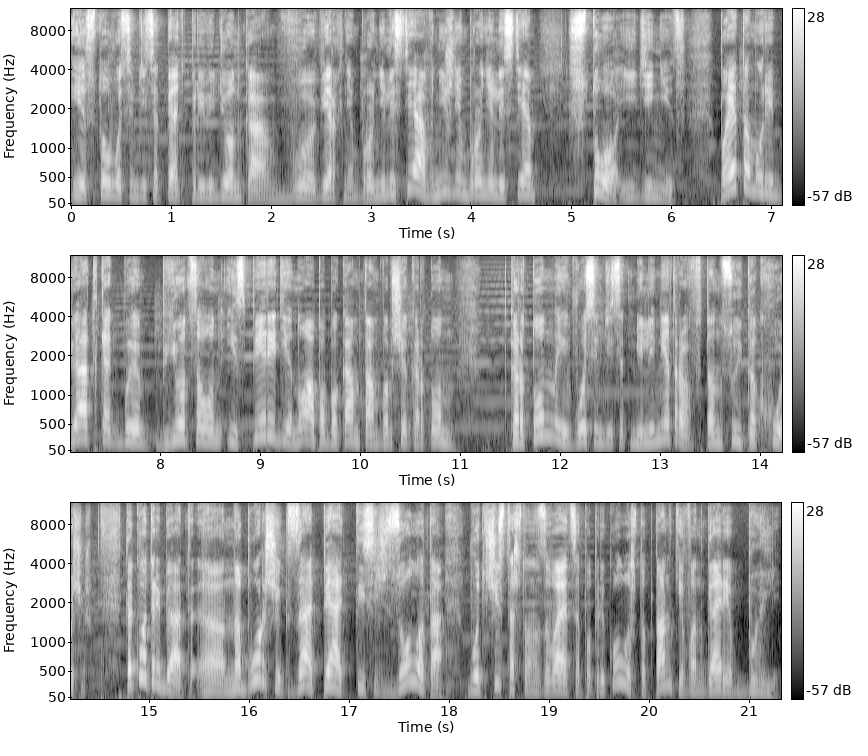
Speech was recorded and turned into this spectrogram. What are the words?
и 185 приведенка в верхнем бронелисте, а в нижнем бронелисте 100 единиц. Поэтому, ребят, как бы бьется он и спереди, ну а по бокам там вообще картон картонный 80 миллиметров, танцуй как хочешь. Так вот, ребят, э, наборщик за 5000 золота, вот чисто что называется по приколу, чтобы танки в ангаре были.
